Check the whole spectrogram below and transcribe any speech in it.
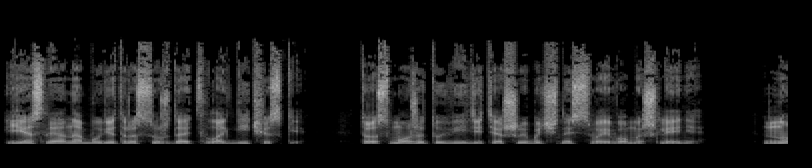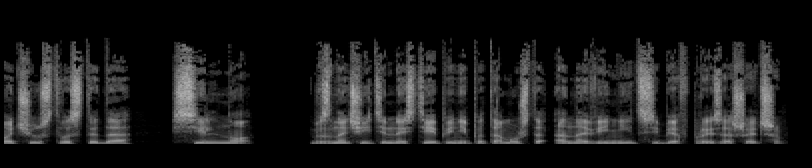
Если она будет рассуждать логически, то сможет увидеть ошибочность своего мышления. Но чувство стыда сильно, в значительной степени потому, что она винит себя в произошедшем.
